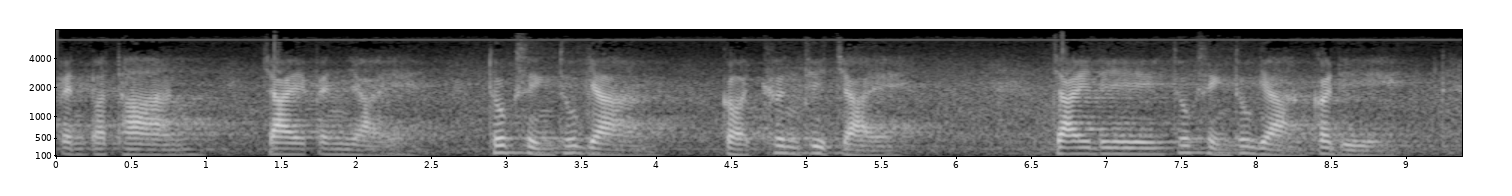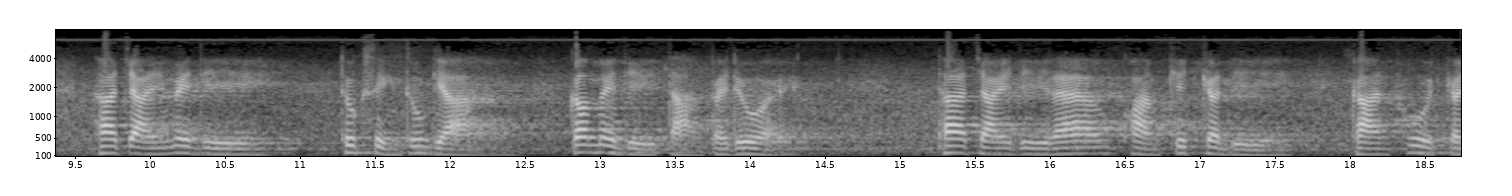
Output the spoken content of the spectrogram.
เป็นประธาน ใจเป็นใหญ่ ทุกสิ่งทุกอย่างเกิดขึ้นที่ใจ ใจดีทุกสิ่งทุกอย่างก็ดี ถ้าใจไม่ดีทุกสิ่งทุกอย่างก็ไม่ดีตามไปด้วย ถ้าใจดีแล้วความคิดก็ดี การพูดก็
